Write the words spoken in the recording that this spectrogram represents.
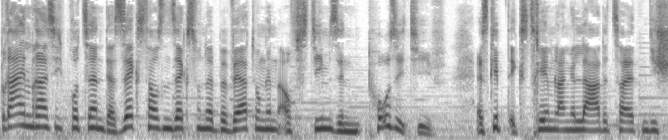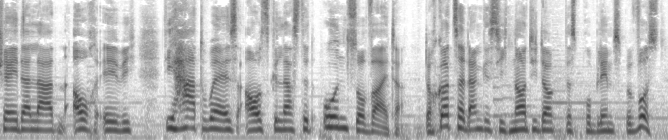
33% der 6600 Bewertungen auf Steam sind positiv. Es gibt extrem lange Ladezeiten, die Shader laden auch ewig, die Hardware ist ausgelastet und so weiter. Doch Gott sei Dank ist sich Naughty Dog des Problems bewusst.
